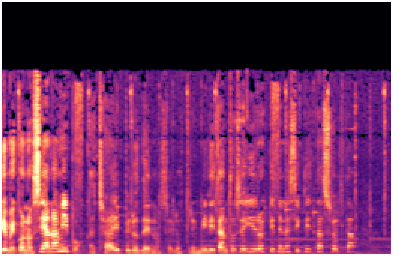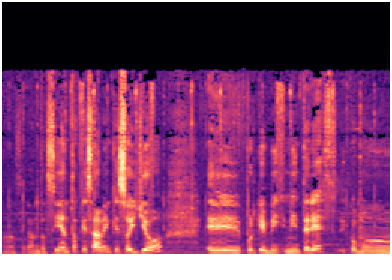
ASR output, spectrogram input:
que me conocían a mí, pues, ¿cachai? Pero de, no sé, los tres mil y tantos seguidores que tiene ciclista suelta, serán 200 que saben que soy yo, eh, porque mi, mi, interés como,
